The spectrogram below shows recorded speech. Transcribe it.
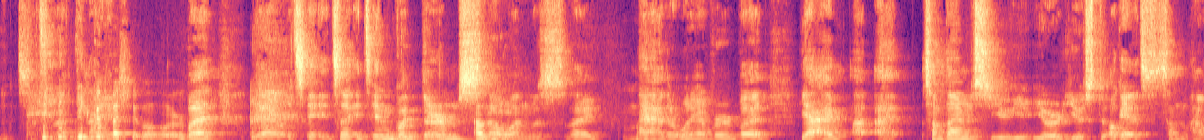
That's, that's not Di ko deny pa it. sure. But yeah, it's it's a, it's in good terms. Okay. No one was like mad or whatever. But yeah, I'm. I, I, sometimes you, you you're used to. Okay, let's somehow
